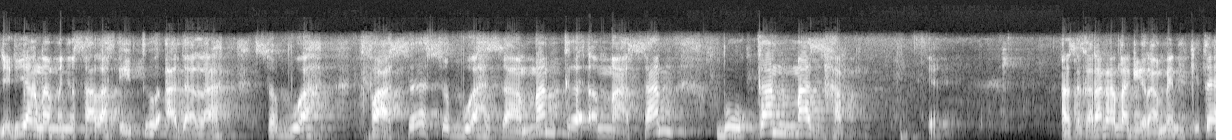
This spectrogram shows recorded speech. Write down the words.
Jadi yang namanya salaf itu adalah sebuah fase, sebuah zaman keemasan bukan mazhab. Ya. Nah sekarang kan lagi rame nih kita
